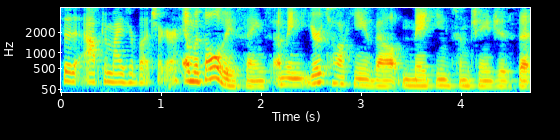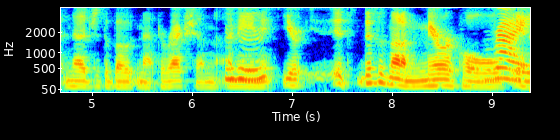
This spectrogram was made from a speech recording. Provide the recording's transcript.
to optimize your blood sugar. And with all these things, I mean, you're talking about making some changes that nudge the boat in that direction. I mean, you're it's this is not a miracle, you know, Mm-hmm.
